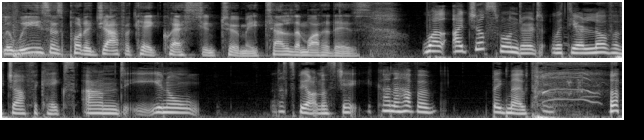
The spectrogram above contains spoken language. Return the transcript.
Louise has put a Jaffa cake question to me. Tell them what it is. Well, I just wondered with your love of Jaffa cakes, and you know, let's be honest, you, you kind of have a big mouth.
